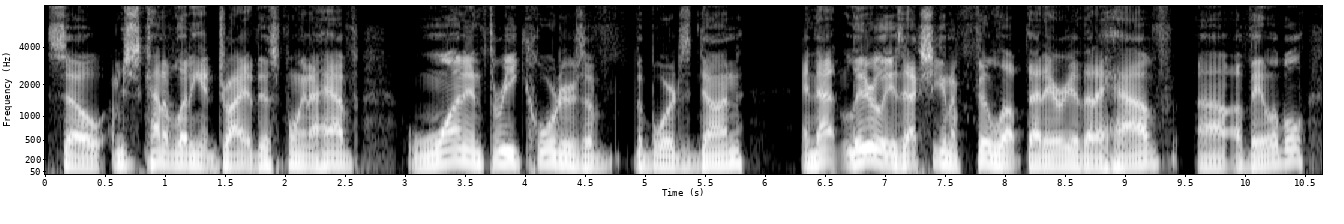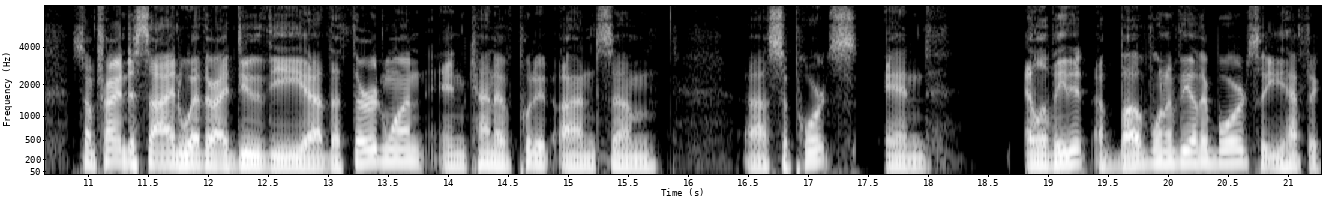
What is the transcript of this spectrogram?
so I'm just kind of letting it dry at this point. I have one and three quarters of the boards done, and that literally is actually going to fill up that area that I have uh, available. So I'm trying to decide whether I do the uh, the third one and kind of put it on some uh, supports and elevate it above one of the other boards. So you have to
